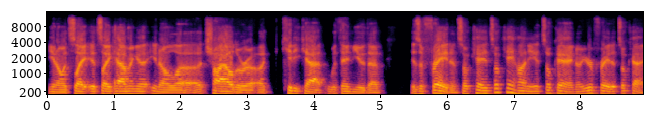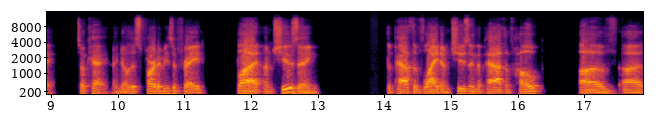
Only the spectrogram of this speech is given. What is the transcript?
You know, it's like it's like having a you know a, a child or a, a kitty cat within you that is afraid. And it's okay. It's okay, honey. It's okay. I know you're afraid. It's okay. It's okay. I know this part of me is afraid, but I'm choosing the path of light. I'm choosing the path of hope, of uh,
